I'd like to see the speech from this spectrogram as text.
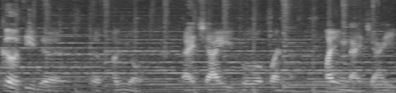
各地的的朋友来嘉义多多观赏，欢迎来嘉义。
